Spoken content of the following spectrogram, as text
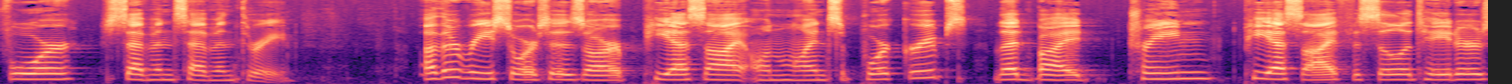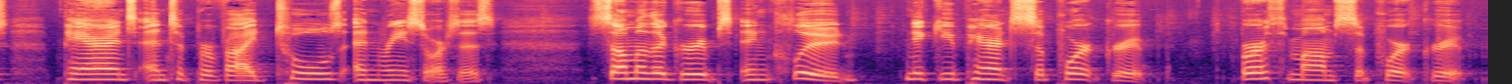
4773. Other resources are PSI online support groups led by trained PSI facilitators, parents, and to provide tools and resources. Some of the groups include NICU Parents Support Group, Birth Mom Support Group,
